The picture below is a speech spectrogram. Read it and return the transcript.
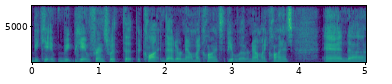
became became friends with the the client that are now my clients, the people that are now my clients, and uh,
